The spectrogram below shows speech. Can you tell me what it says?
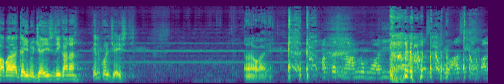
خبره کوي نو جایز دي که نه بلکل جایز دي وایي حدثنا عمرو بن علي حدثنا ابو عاصم قال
